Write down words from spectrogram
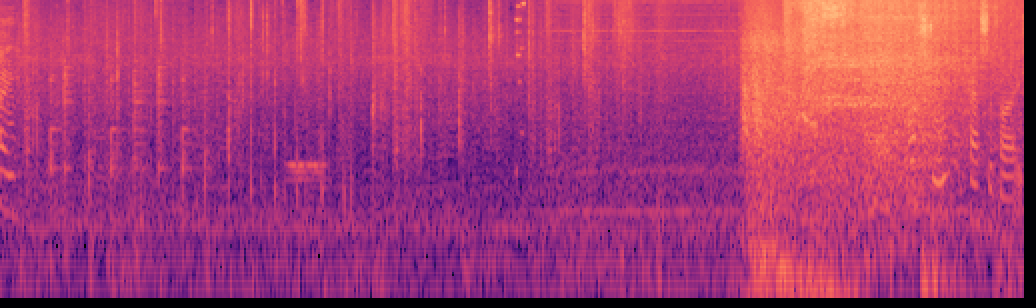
Aye, aye. Hostile pacified.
